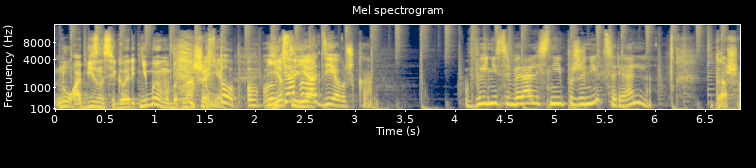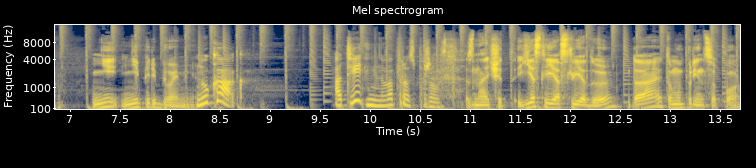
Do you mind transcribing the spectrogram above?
ну, о бизнесе говорить не будем, об отношениях. Стоп, у Если тебя была я- девушка. Вы не собирались с ней пожениться, реально? Даша, не, не перебивай меня. Ну как? Ответь мне на вопрос, пожалуйста. Значит, если я следую да, этому принципу,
